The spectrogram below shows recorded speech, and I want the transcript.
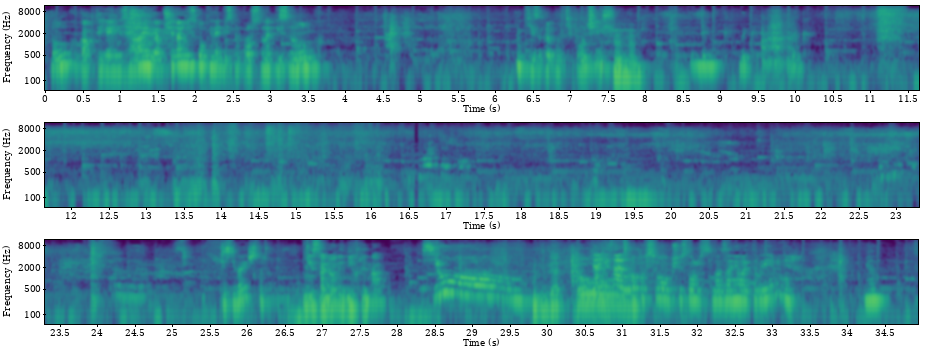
Лука как-то я не знаю. И вообще там нисколько не написано, просто написано лук. Какие загогульки получились. мгм. Дык, дык, дык. Ты издеваешься? Ни соленый, ни хрена. Все! Готово. Я не знаю, сколько всего вообще сложится, нас заняло это времени. Минут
